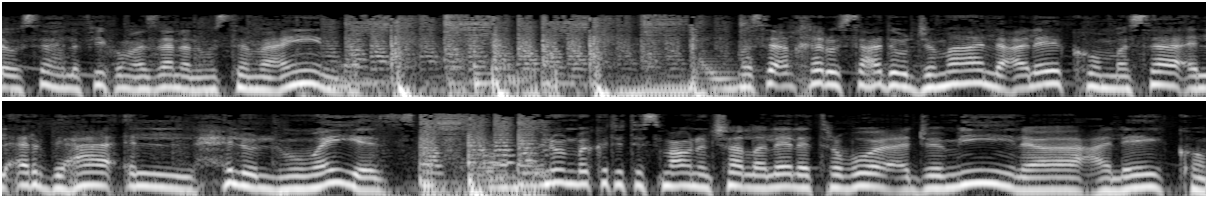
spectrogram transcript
هلا وسهلا فيكم أعزائنا المستمعين. مساء الخير والسعادة والجمال. عليكم مساء الأربعاء الحلو المميز. من ما كنتوا تسمعون إن شاء الله ليلة ربوع جميلة عليكم.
